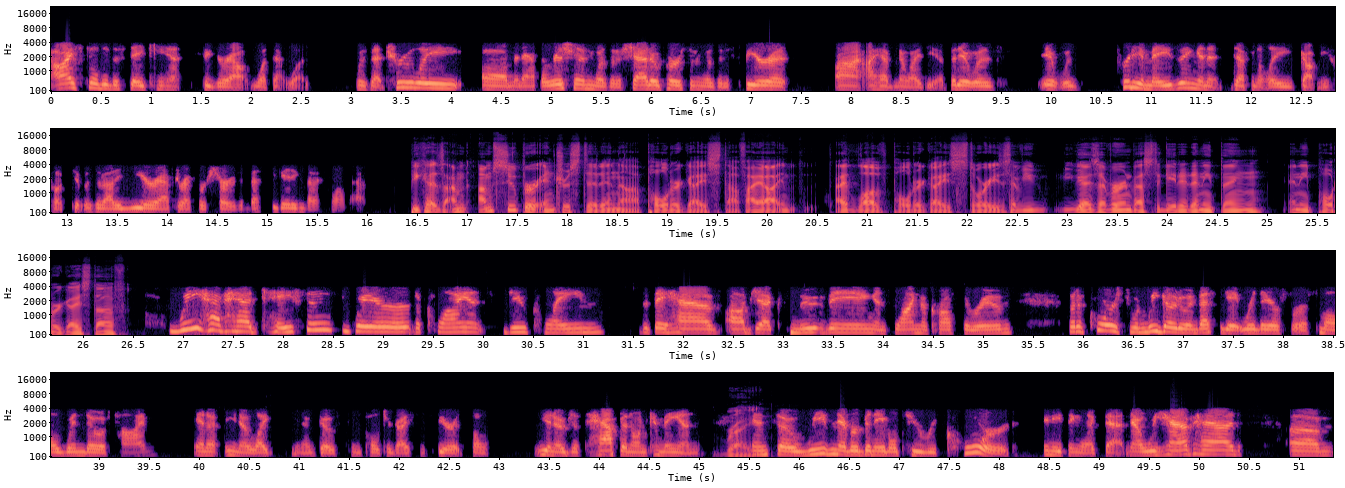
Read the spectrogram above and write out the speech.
I still to this day can't figure out what that was. Was that truly um, an apparition? Was it a shadow person? Was it a spirit? I have no idea, but it was it was pretty amazing, and it definitely got me hooked. It was about a year after I first started investigating that I saw that. Because I'm I'm super interested in uh, poltergeist stuff. I, I I love poltergeist stories. Have you you guys ever investigated anything any poltergeist stuff? We have had cases where the clients do claim that they have objects moving and flying across the room. But of course, when we go to investigate, we're there for a small window of time. And, uh, you know, like, you know, ghosts and poltergeists and spirits don't, you know, just happen on command. Right. And so we've never been able to record anything like that. Now, we have had, um,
